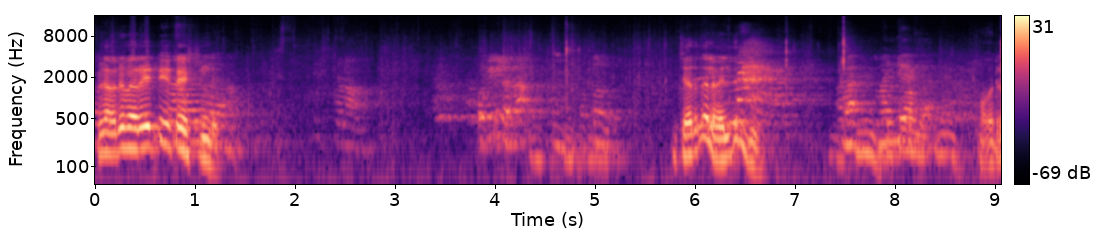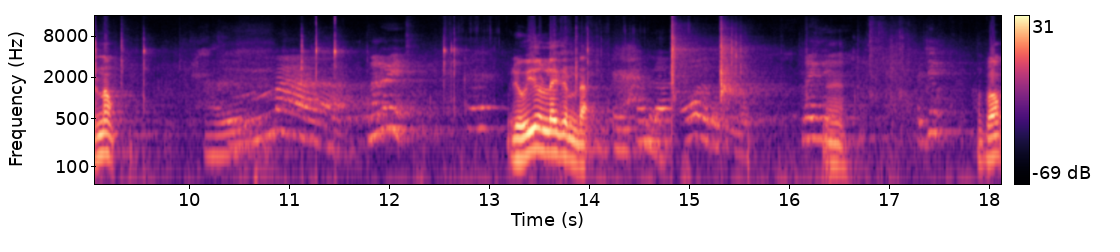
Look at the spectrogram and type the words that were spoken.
അല്ല ഒരു വെറൈറ്റി ടേസ്റ്റ് ഉണ്ട്. ചെറുതല്ല വലുതിരിക്കും? ഒരെണ്ണം. ലൂയി ഉള്ളേക്ക് ഉണ്ടാ അപ്പം.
